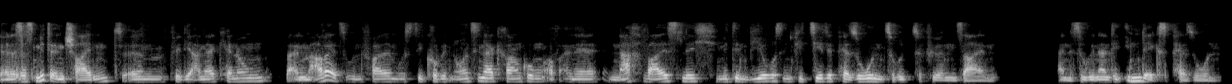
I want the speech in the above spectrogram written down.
Ja, das ist mitentscheidend ähm, für die Anerkennung. Bei einem Arbeitsunfall muss die Covid-19-Erkrankung auf eine nachweislich mit dem Virus infizierte Person zurückzuführen sein. Eine sogenannte Indexperson.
